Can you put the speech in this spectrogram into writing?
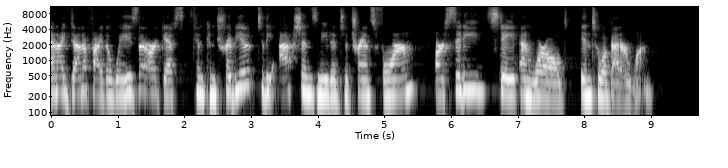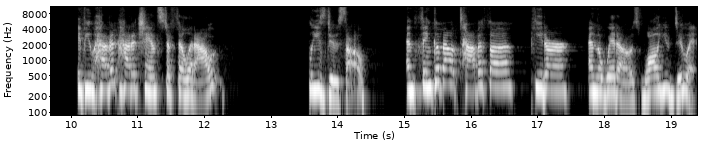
and identify the ways that our gifts can contribute to the actions needed to transform our city, state, and world into a better one. If you haven't had a chance to fill it out, please do so. And think about Tabitha, Peter, and the widows while you do it.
